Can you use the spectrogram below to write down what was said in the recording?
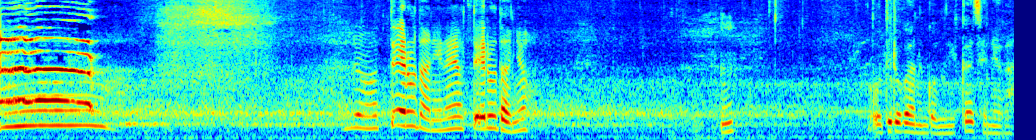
음. 때로 다니네요. 때로 다녀. 응? 어디로 가는 겁니까, 쟤네가?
